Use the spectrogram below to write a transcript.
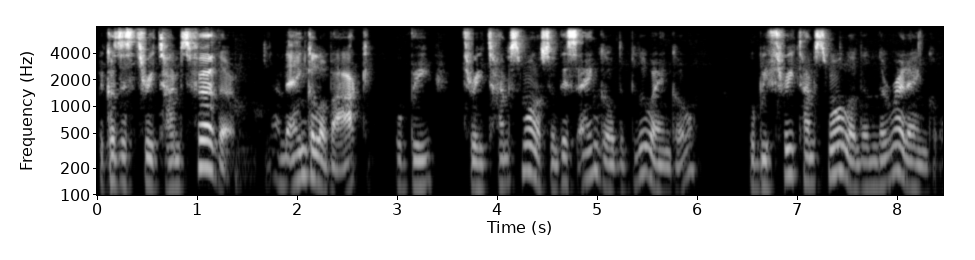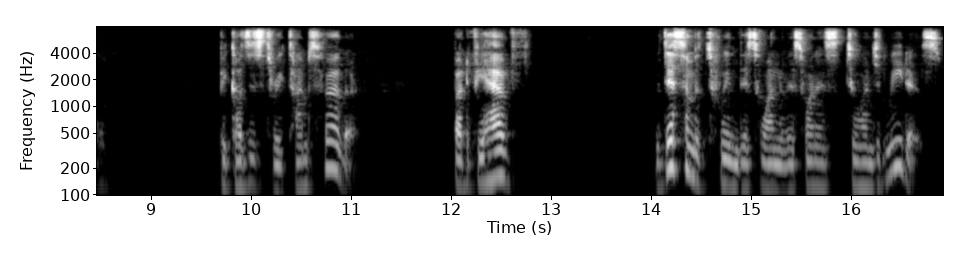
because it's three times further and the angle of arc will be three times smaller. So this angle, the blue angle, will be three times smaller than the red angle because it's three times further. But if you have the distance between this one and this one is 200 meters.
